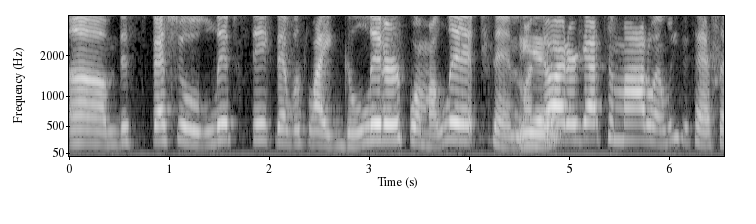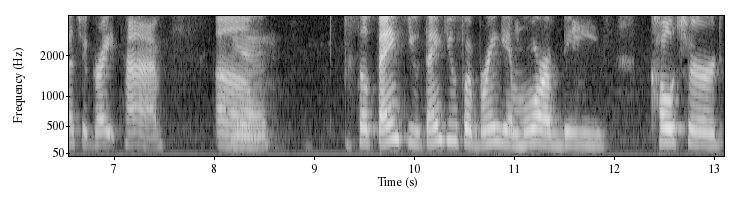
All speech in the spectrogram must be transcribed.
um, this special lipstick that was like glitter for my lips, and my yeah. daughter got to model, and we just had such a great time. Um, yeah. So thank you, thank you for bringing more of these cultured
